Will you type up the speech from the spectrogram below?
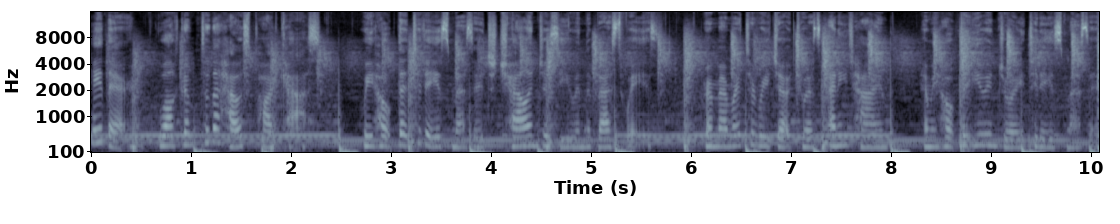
Hey there, welcome to the House Podcast. We hope that today's message challenges you in the best ways. Remember to reach out to us anytime, and we hope that you enjoy today's message.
